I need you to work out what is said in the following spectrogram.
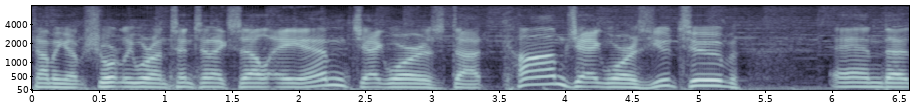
coming up shortly. We're on 1010XL AM, Jaguars.com, Jaguars YouTube, and uh,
